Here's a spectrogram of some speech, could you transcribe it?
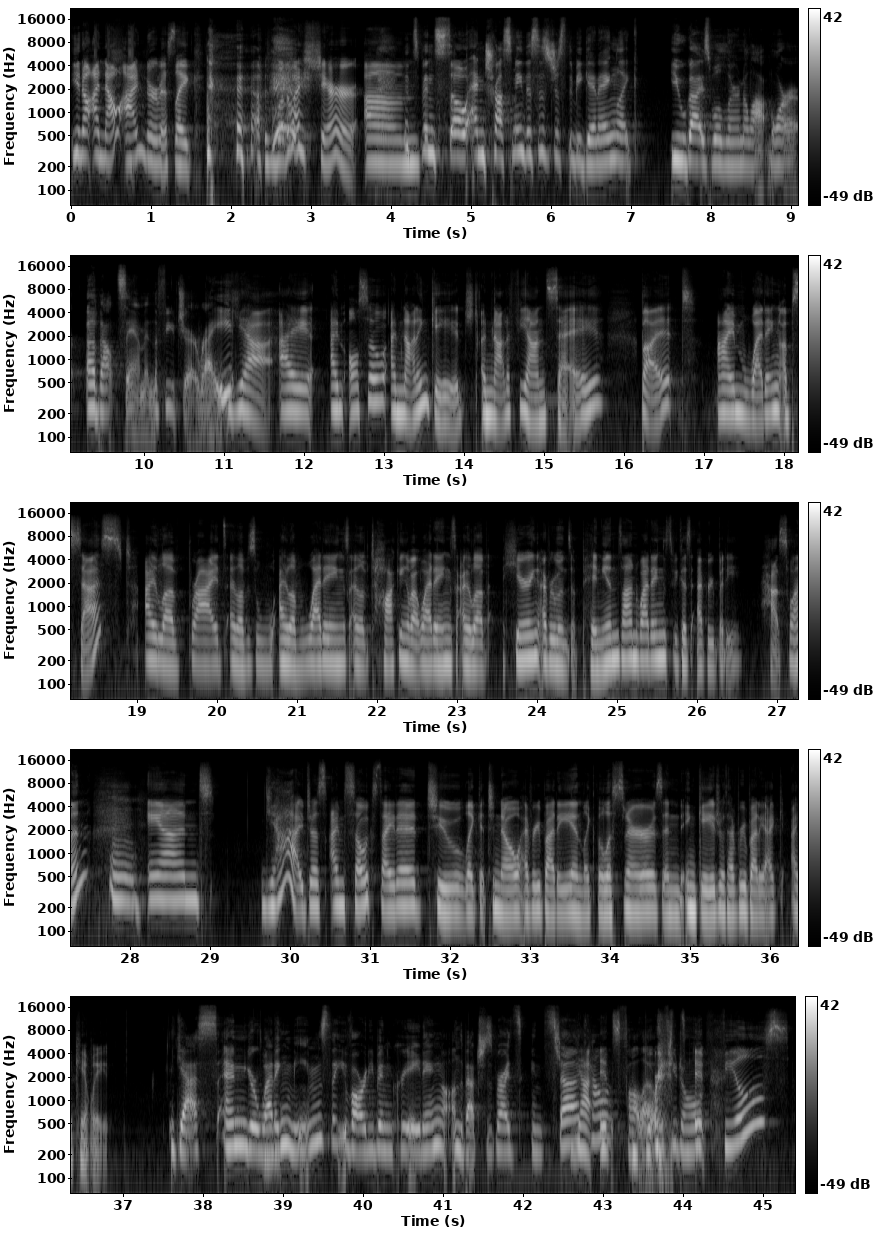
you know, and now I'm nervous. Like, what do I share? Um, it's been so, and trust me, this is just the beginning. Like, you guys will learn a lot more about Sam in the future, right? Yeah, I, I'm also, I'm not engaged. I'm not a fiance, but I'm wedding obsessed. I love brides. I love I love weddings. I love talking about weddings. I love hearing everyone's opinions on weddings because everybody has one. Mm. And yeah, I just I'm so excited to like get to know everybody and like the listeners and engage with everybody. I I can't wait. Yes, and your mm-hmm. wedding memes that you've already been creating on the Betches Brides Insta yeah, account. It's follow if you don't. It feels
